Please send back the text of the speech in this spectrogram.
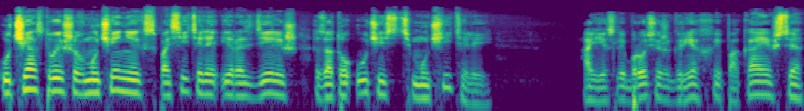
участвуешь в мучениях Спасителя и разделишь за то участь мучителей? А если бросишь грех и покаешься,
